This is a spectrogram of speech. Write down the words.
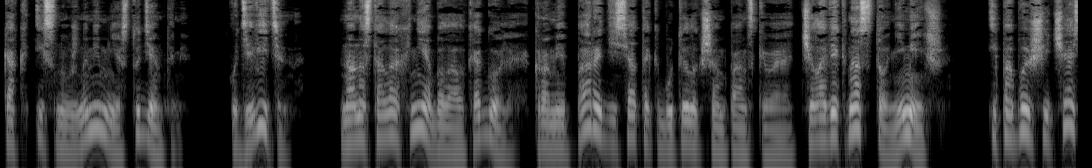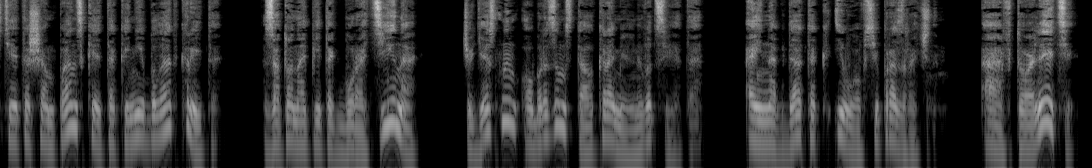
как и с нужными мне студентами. Удивительно, но на столах не было алкоголя, кроме пары десяток бутылок шампанского, человек на сто, не меньше. И по большей части это шампанское так и не было открыто. Зато напиток буратино чудесным образом стал карамельного цвета, а иногда так и вовсе прозрачным. А в туалете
